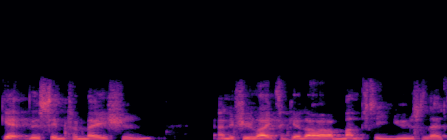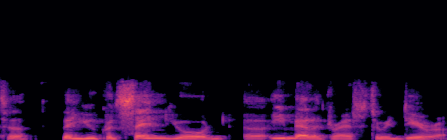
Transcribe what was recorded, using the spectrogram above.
get this information, and if you like to get our monthly newsletter, then you could send your uh, email address to Indira,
